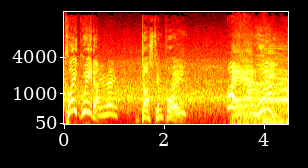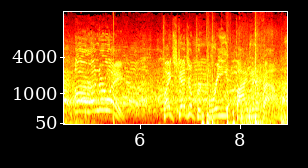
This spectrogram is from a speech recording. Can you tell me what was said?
Clay Guida. Are you ready? Dustin Poirier. Ready? And we are underway. Fight scheduled for three five-minute rounds.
